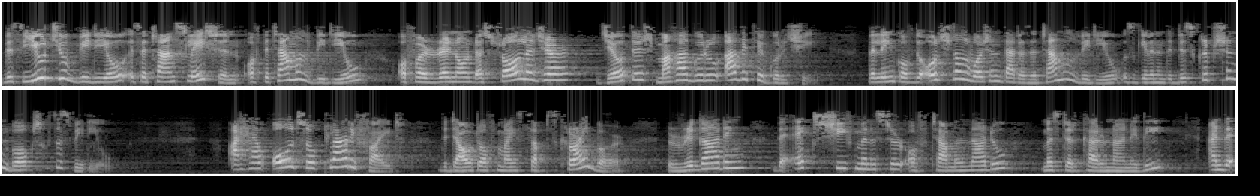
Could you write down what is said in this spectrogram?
This YouTube video is a translation of the Tamil video of a renowned astrologer, Jyotish Mahaguru Aditya Guruji. The link of the original version that is a Tamil video is given in the description box of this video. I have also clarified the doubt of my subscriber regarding the ex-chief minister of Tamil Nadu, Mr. Karunanidhi, and the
